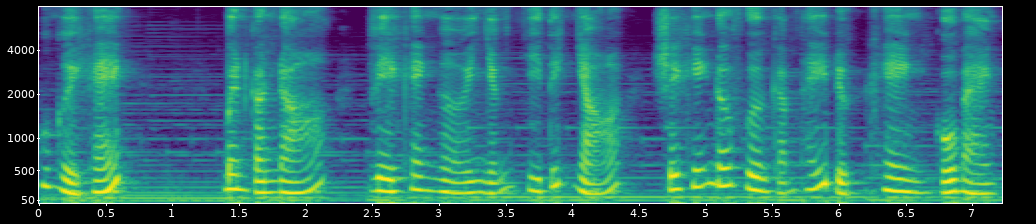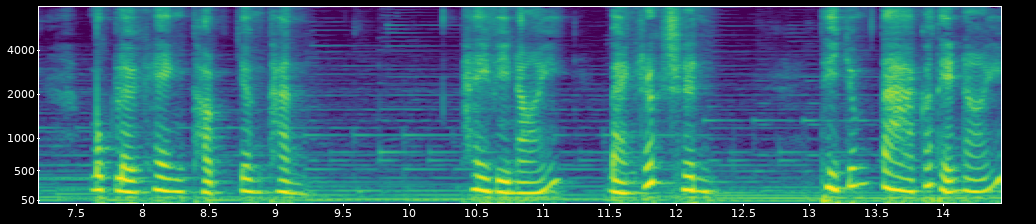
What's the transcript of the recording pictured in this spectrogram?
của người khác bên cạnh đó, việc khen ngợi những chi tiết nhỏ sẽ khiến đối phương cảm thấy được khen của bạn, một lời khen thật chân thành. Thay vì nói, bạn rất xinh, thì chúng ta có thể nói,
